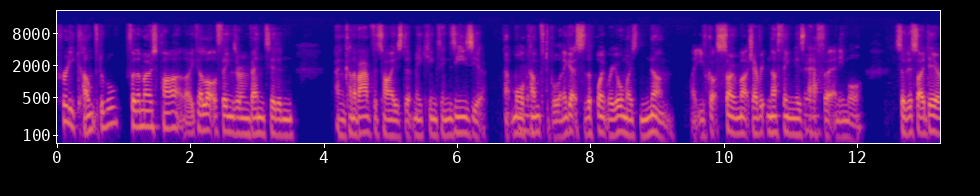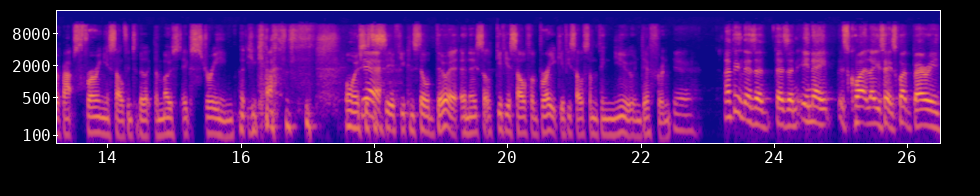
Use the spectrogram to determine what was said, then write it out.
pretty comfortable for the most part. Like a lot of things are invented and and kind of advertised at making things easier, at more mm. comfortable, and it gets to the point where you're almost numb. Like you've got so much, every nothing is yeah. effort anymore. So this idea of perhaps throwing yourself into the like the most extreme that you can, almost yeah. just to see if you can still do it and sort of give yourself a break, give yourself something new and different. Yeah, I think there's a there's an innate. It's quite like you say, it's quite buried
